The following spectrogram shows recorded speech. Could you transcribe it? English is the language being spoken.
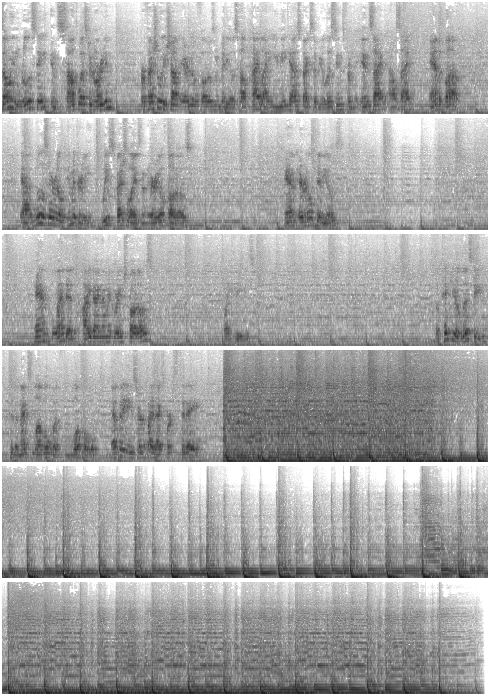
Selling real estate in southwestern Oregon? Professionally shot aerial photos and videos help highlight unique aspects of your listings from the inside, outside, and above. At Willis Aerial Imagery, we specialize in aerial photos and aerial videos, hand blended high dynamic range photos like these. So take your listing to the next level with local FAA certified experts today.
